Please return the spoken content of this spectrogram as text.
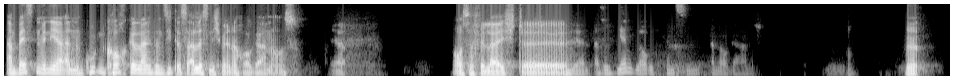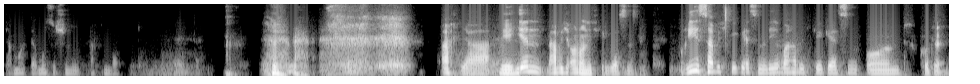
Am besten, wenn ihr an einen guten Koch gelangt, dann sieht das alles nicht mehr nach Organ aus. Ja. Außer vielleicht, äh. Also Hirn, glaube ich, kannst du nicht anorganisch. Ja. Da, da musst du schon den Affen dafür Ach ja. Nee, Hirn habe ich auch noch nicht gegessen. Bries habe ich gegessen, Leber habe ich gegessen und Kutteln.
